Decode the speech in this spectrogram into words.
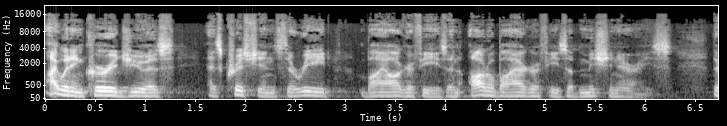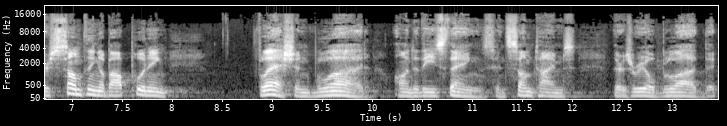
I would encourage you as, as Christians to read biographies and autobiographies of missionaries. There's something about putting flesh and blood onto these things, and sometimes there's real blood that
